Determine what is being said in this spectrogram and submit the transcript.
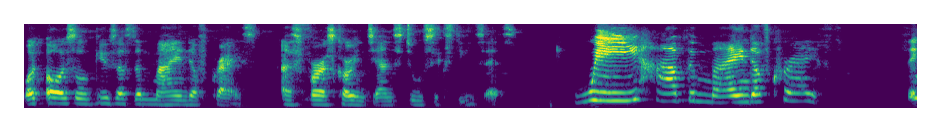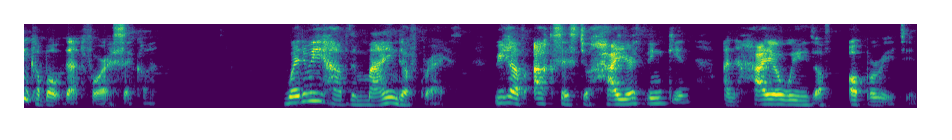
but also gives us the mind of Christ, as 1 Corinthians 2:16 says. We have the mind of Christ. Think about that for a second. When we have the mind of Christ, we have access to higher thinking and higher ways of operating.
